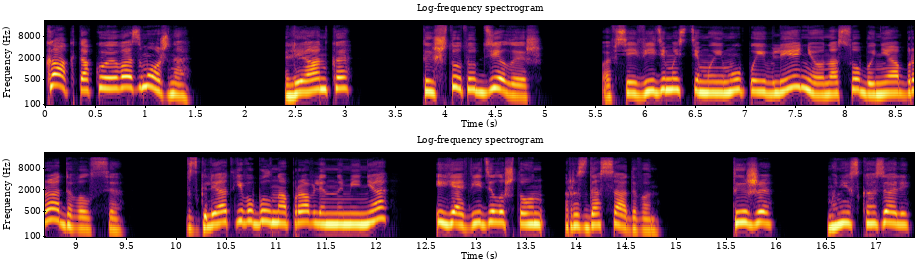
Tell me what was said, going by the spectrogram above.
Как такое возможно? «Лианка, ты что тут делаешь?» По всей видимости, моему появлению он особо не обрадовался. Взгляд его был направлен на меня, и я видела, что он раздосадован. «Ты же...» Мне сказали...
